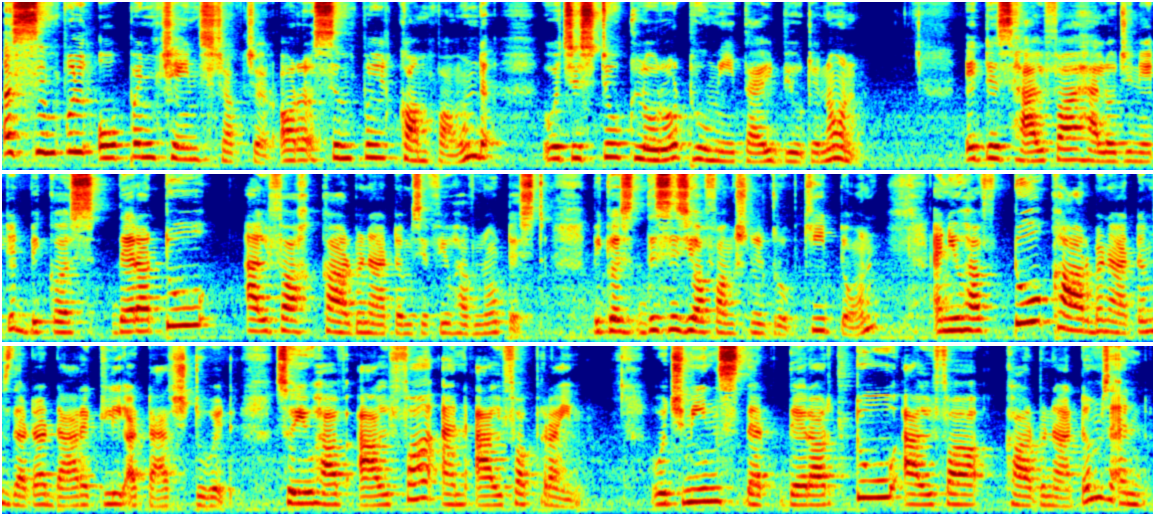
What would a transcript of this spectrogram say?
a simple open chain structure or a simple compound which is 2-chloro-2-methyl butanone. It is alpha halogenated because there are two alpha carbon atoms if you have noticed because this is your functional group ketone and you have two carbon atoms that are directly attached to it so you have alpha and alpha prime which means that there are two alpha carbon atoms and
